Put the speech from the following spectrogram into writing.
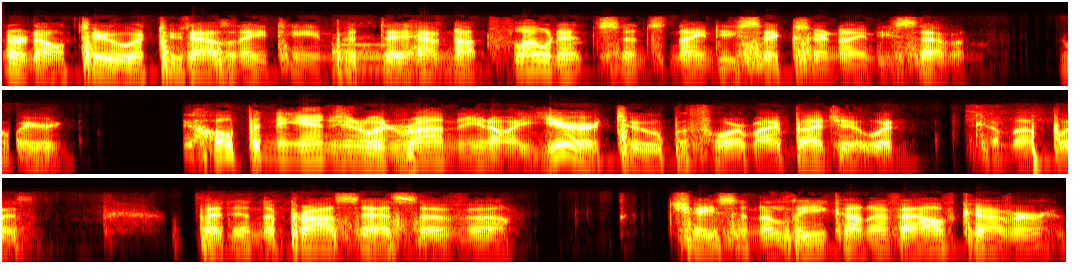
or no, to uh, 2018, but they have not flown it since 96 or 97. We're hoping the engine would run, you know, a year or two before my budget would come up with. But in the process of uh, chasing a leak on a valve cover,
